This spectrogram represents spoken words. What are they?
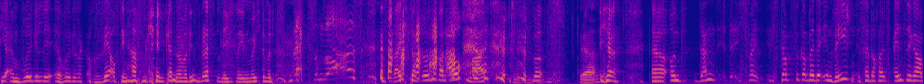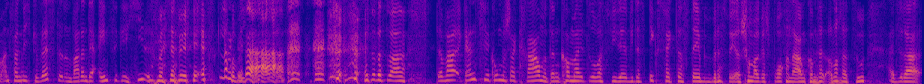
die einem wohl, äh, wohl, gesagt auch sehr auf den Nerven gehen kann, wenn man diesen Wrestler nicht sehen möchte mit Maximus. Das reicht dann irgendwann auch mal. So. Ja. ja äh, und dann, ich weiß, ich glaube sogar bei der Invasion ist er doch als einziger am Anfang nicht gewrestelt und war dann der einzige Heel bei der WWF, glaube ich. also das war, da war ganz viel komischer Kram und dann kommen halt sowas wie, der, wie das X-Factor-Stable, über das wir ja schon mal gesprochen haben, kommt halt auch noch dazu. Also da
